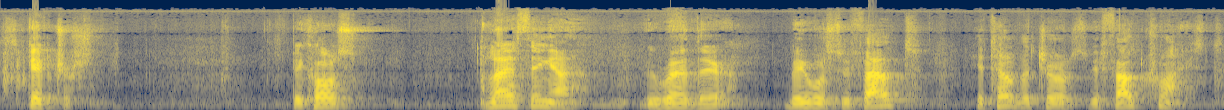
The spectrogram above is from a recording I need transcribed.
scriptures. Because the last thing I read there, we was without. He told the church without Christ,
